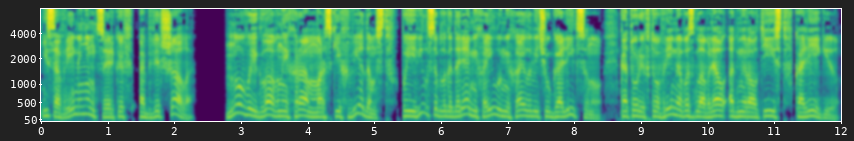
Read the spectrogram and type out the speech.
и со временем церковь обветшала. Новый главный храм морских ведомств появился благодаря Михаилу Михайловичу Голицыну, который в то время возглавлял адмиралтейств коллегию.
